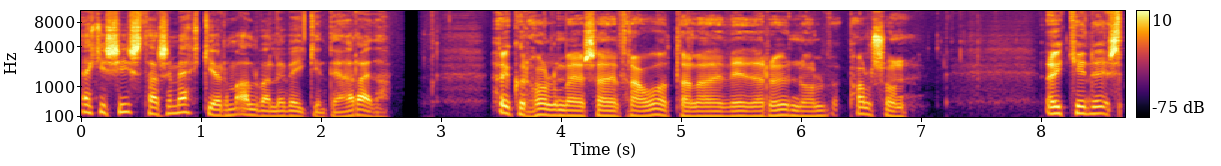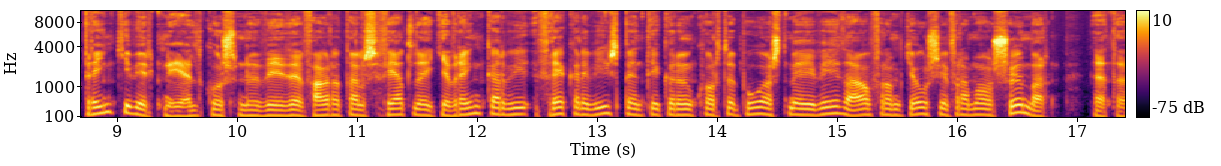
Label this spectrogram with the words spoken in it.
ekki síst þar sem ekki er um alvarleg veikindi að ræða. Haugur Holmæði saði frá og talaði við Runolf Pálsson. Aukinni sprengivirkni eldgósnu við Fagradals fjallegi frekari vísbendikar um hvort búast megi við að áfram gjósi fram á sömar. Þetta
